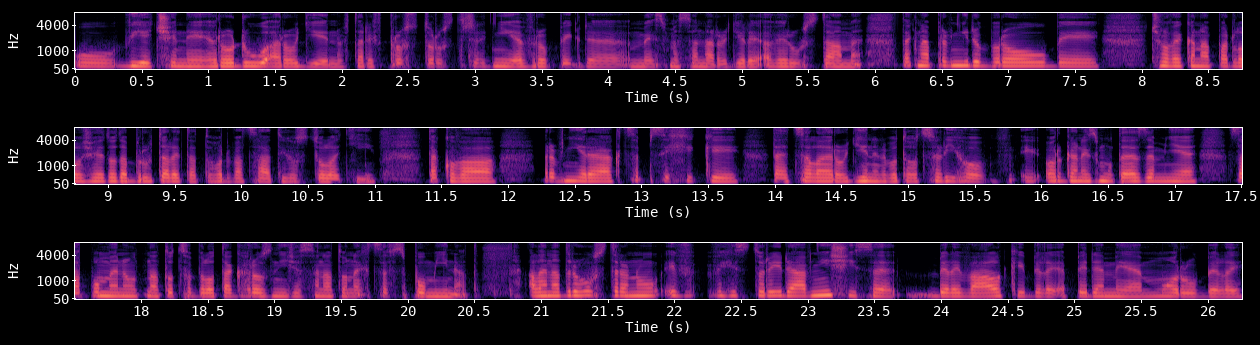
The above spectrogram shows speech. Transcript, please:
u většiny rodů a rodin tady v prostoru střední Evropy, kde my jsme se narodili a vyrůstáme, tak na první dobrou by člověka napadlo, že je to ta brutalita toho 20. století. Taková první reakce psychiky té celé rodiny nebo toho celého organismu té země zapomenout na to, co bylo tak hrozný, že se na to nechce vzpomínat. Ale na druhou stranu i v, historii dávnější se byly války, byly epidemie, moru, byly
